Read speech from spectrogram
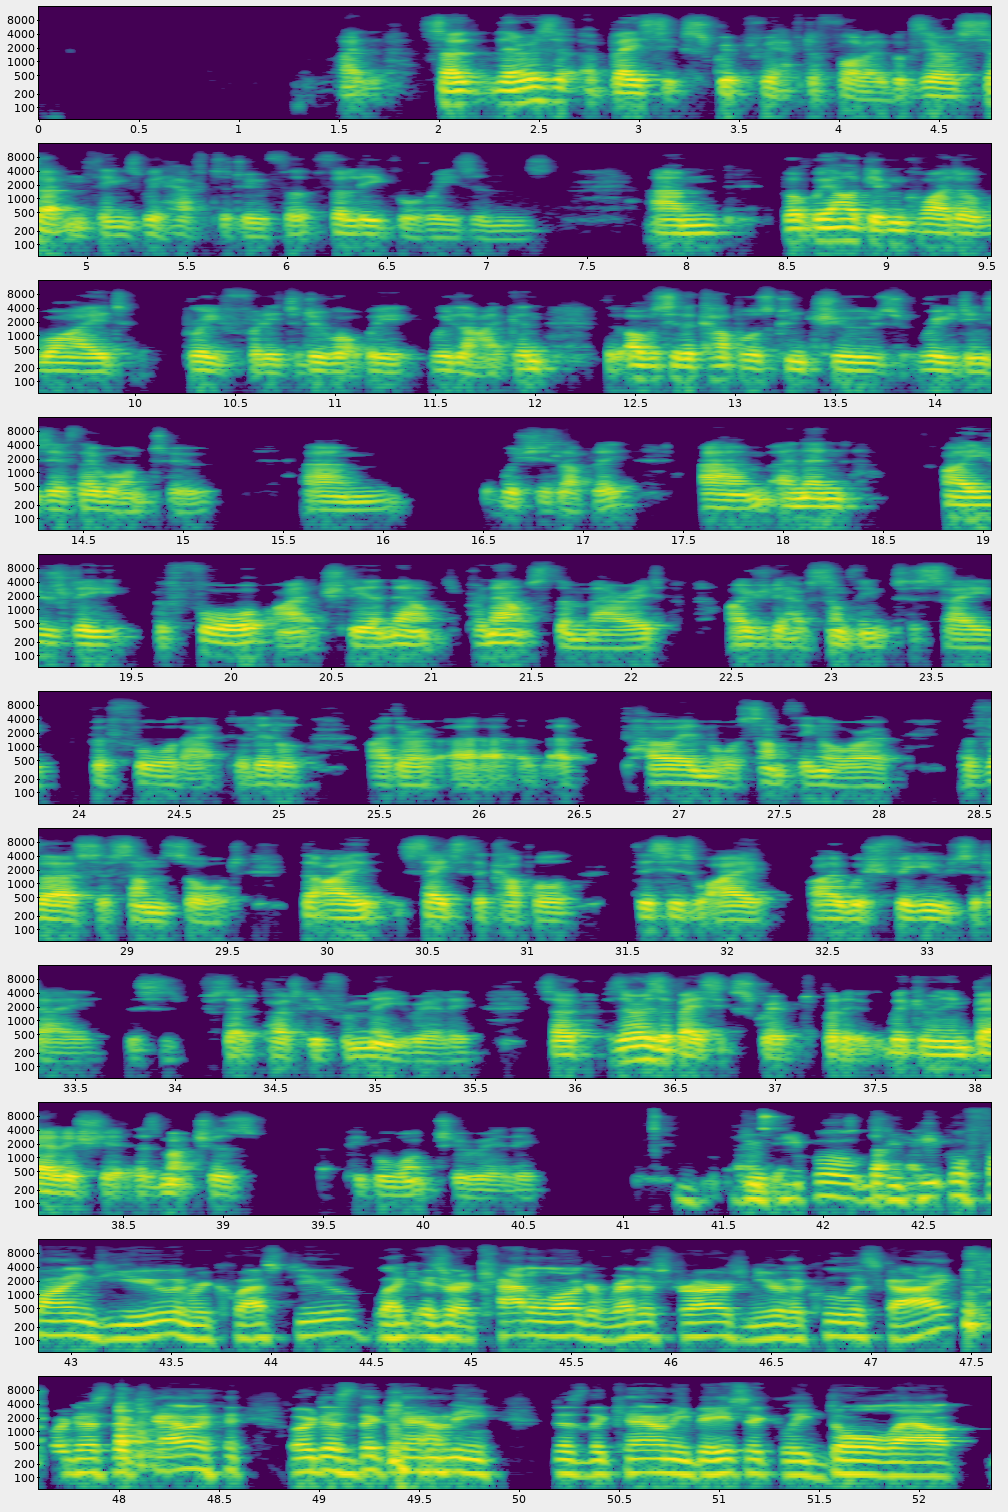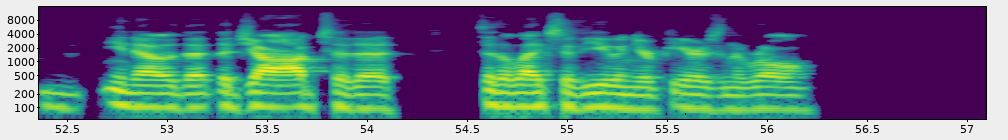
Right. So there is a basic script we have to follow because there are certain things we have to do for, for legal reasons. Um, but we are given quite a wide brief really to do what we, we like. And obviously the couples can choose readings if they want to, um, which is lovely. Um, and then I usually, before I actually announce, pronounce them married, I usually have something to say before that, a little, either a, a, a poem or something or a, a verse of some sort that I say to the couple, this is what I, I wish for you today. This is so personally from me, really. So there is a basic script, but it, we can embellish it as much as people want to, really. Do people do people find you and request you? Like, is there a catalog of registrars and you're the coolest guy, or does the county, or does the county, does the county basically dole out, you know, the the job to the to the likes of you and your peers in the role?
